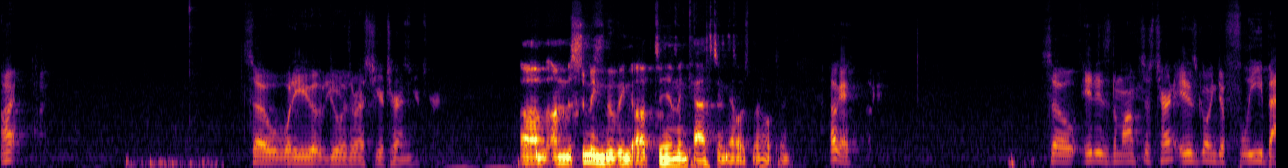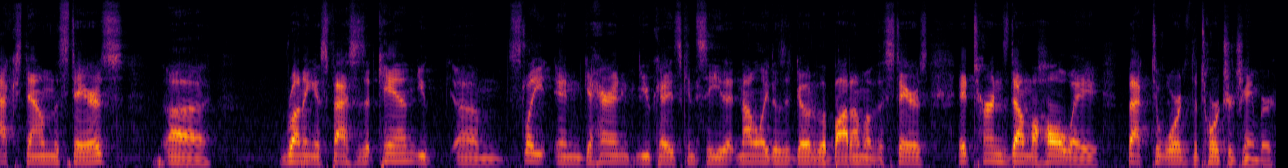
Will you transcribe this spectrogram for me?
all right. So what do you do with the rest of your turn? Um, I'm assuming moving up to him and casting. That was my whole turn. Okay. So it is the monster's turn. It is going to flee back down the stairs, uh, running as fast as it can. You, um, Slate and Gaharin, you guys can see that not only does it go to the bottom of the stairs, it turns down the hallway back towards the torture chamber.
